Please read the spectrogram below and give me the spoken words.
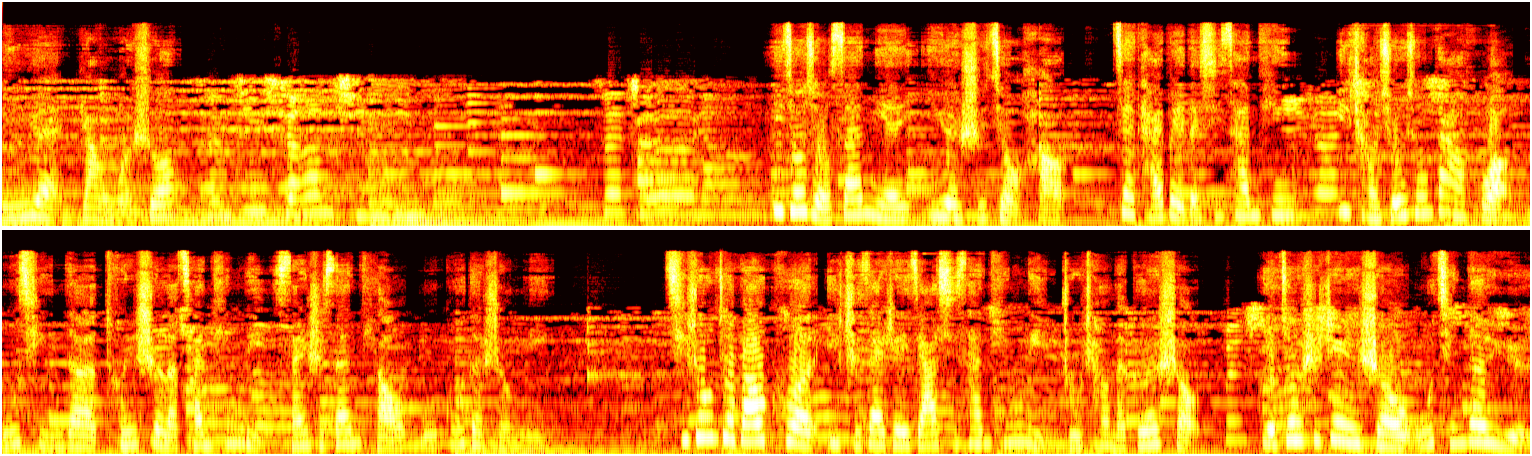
音乐让我说。曾经相信，在这样一九九三年一月十九号，在台北的西餐厅，一场熊熊大火无情地吞噬了餐厅里三十三条无辜的生命，其中就包括一直在这家西餐厅里驻唱的歌手，也就是这一首《无情的雨，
